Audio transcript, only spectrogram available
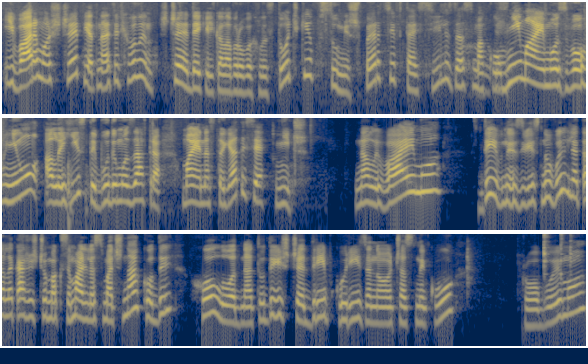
і варимо ще 15 хвилин. Ще декілька лаврових листочків, суміш перців та сіль за смаком. Знімаємо з вогню, але їсти будемо завтра. Має настоятися ніч. Наливаємо. Дивний, звісно, вигляд, але кажуть, що максимально смачна, коли холодна. Туди ще дрібку різаного часнику. Пробуємо.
